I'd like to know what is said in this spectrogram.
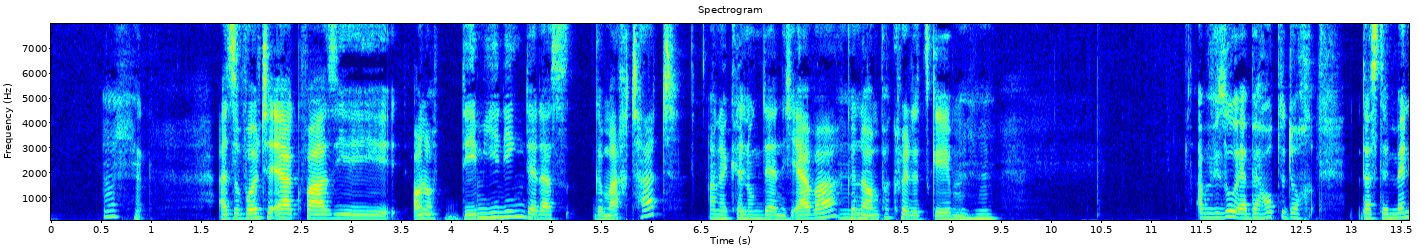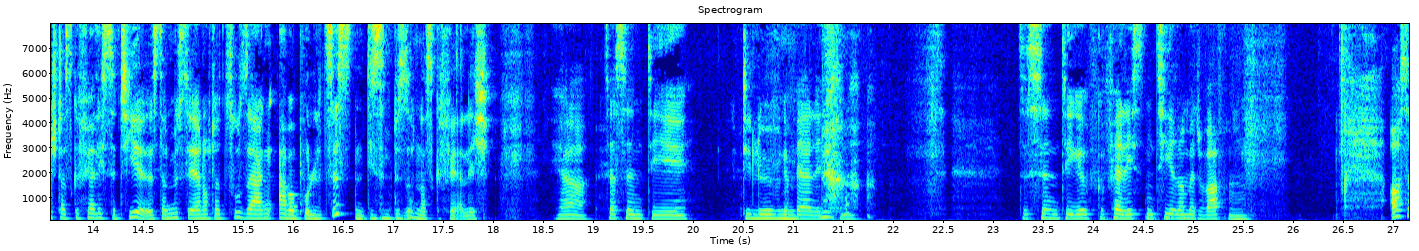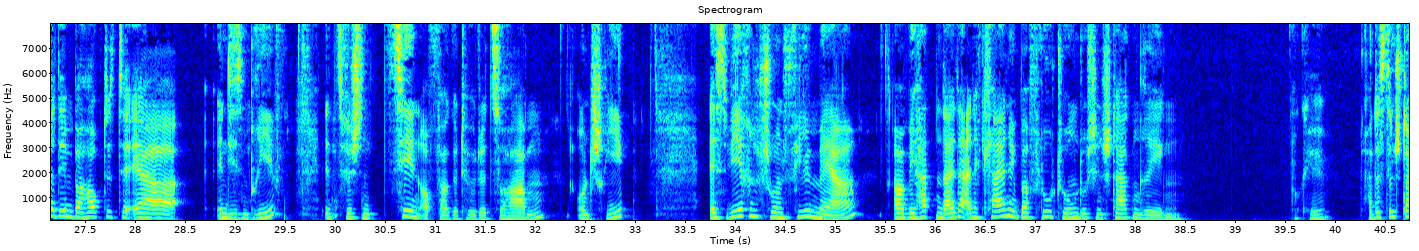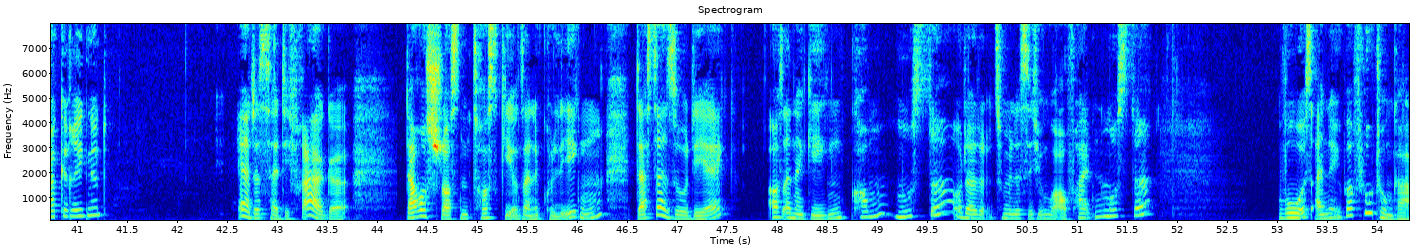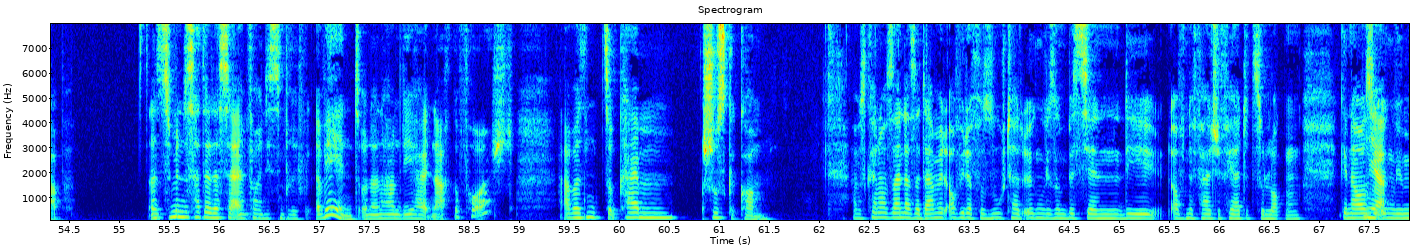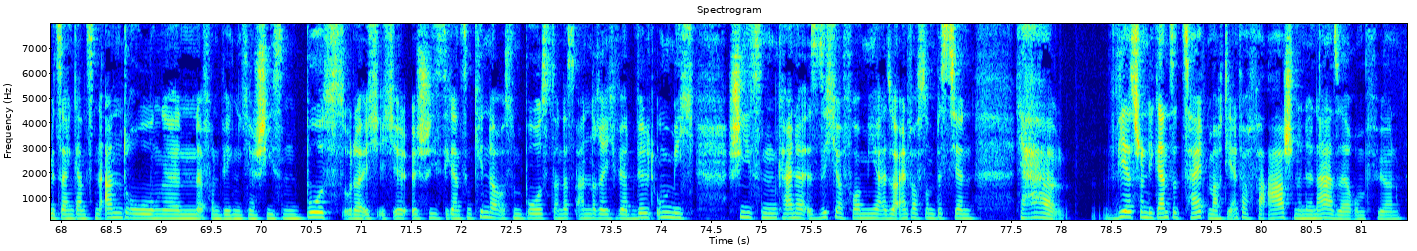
Also wollte er quasi auch noch demjenigen, der das gemacht hat, Anerkennung. der nicht er war, genau, ein paar Credits geben. Aber wieso? Er behauptet doch, dass der Mensch das gefährlichste Tier ist. Dann müsste er ja noch dazu sagen, aber Polizisten, die sind besonders gefährlich. Ja, das sind die Die Löwen. gefährlichsten. Das sind die gefährlichsten Tiere mit Waffen. Außerdem behauptete er in diesem Brief, inzwischen zehn Opfer getötet zu haben und schrieb, es wären schon viel mehr, aber wir hatten leider eine kleine Überflutung durch den starken Regen. Okay. Hat es denn stark geregnet? Ja, das ist halt die Frage. Daraus schlossen Toski und seine Kollegen, dass der Zodiac aus einer Gegend kommen musste oder zumindest sich irgendwo aufhalten musste, wo es eine Überflutung gab. Also zumindest hat er das ja einfach in diesem Brief erwähnt. Und dann haben die halt nachgeforscht, aber sind zu keinem Schuss gekommen. Aber es kann auch sein, dass er damit auch wieder versucht hat, irgendwie so ein bisschen die auf eine falsche Fährte zu locken. Genauso Ja. irgendwie mit seinen ganzen Androhungen, von wegen ich erschieße einen Bus oder ich, ich erschieße die ganzen Kinder aus dem Bus, dann das andere, ich werde wild um mich schießen, keiner ist sicher vor mir. Also einfach so ein bisschen, ja, wie er es schon die ganze Zeit macht, die einfach verarschen in der Nase herumführen.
